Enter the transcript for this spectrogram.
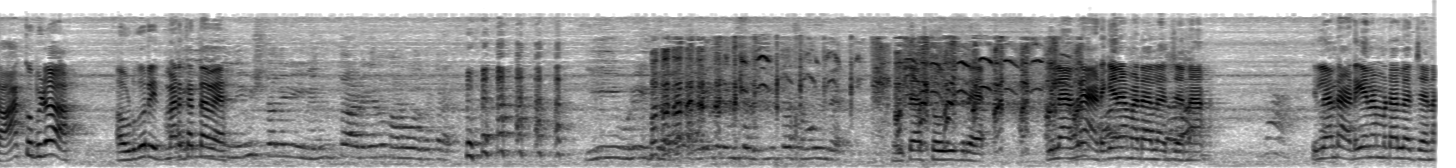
ಸಾಕು ಬಿಡು. ಆ ಹುಡುಗರು ಇದು ಮಾಡ್ಕತ್ತವೆ. ಇಂಥ ಇದ್ರೆ. ಇಲ್ಲಾಂದ್ರೆ ಅಡುಗೆನೇ ಮಾಡಲ್ಲ ಜನ. ಇಲ್ಲಾಂದ್ರೆ ಅಡುಗೆನೇ ಮಾಡಲ್ಲ ಜನ.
